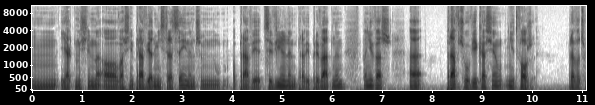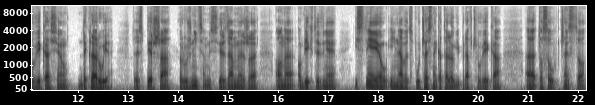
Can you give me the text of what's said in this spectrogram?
mm, jak myślimy o właśnie prawie administracyjnym, czy o prawie cywilnym, prawie prywatnym, ponieważ e, praw człowieka się nie tworzy. Prawa człowieka się deklaruje. To jest pierwsza różnica. My stwierdzamy, że one obiektywnie istnieją i nawet współczesne katalogi praw człowieka e, to są często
